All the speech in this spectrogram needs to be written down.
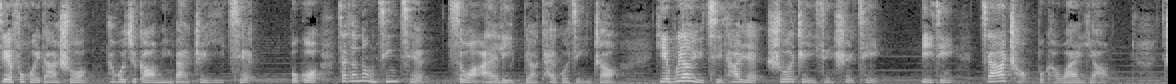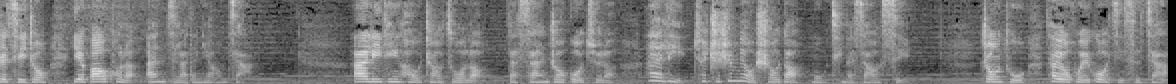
杰夫回答说：“他会去搞明白这一切。不过，在他弄清前，希望艾丽不要太过紧张，也不要与其他人说这一件事情。毕竟家丑不可外扬，这其中也包括了安吉拉的娘家。”艾丽听后照做了。但三周过去了，艾丽却迟迟没有收到母亲的消息。中途，她又回过几次家，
